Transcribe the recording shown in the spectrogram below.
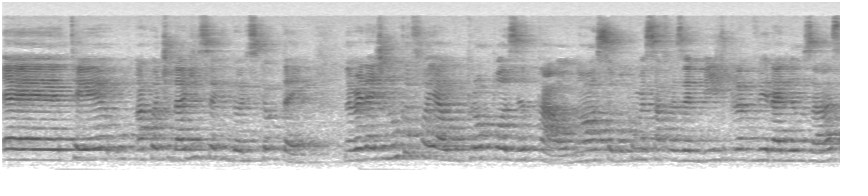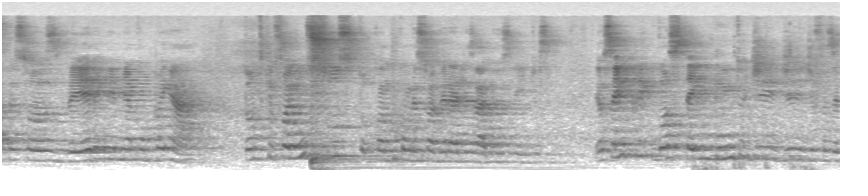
é, ter a quantidade de seguidores que eu tenho. Na verdade, nunca foi algo proposital. Nossa, eu vou começar a fazer vídeo para viralizar, as pessoas verem e me acompanhar. Tanto que foi um susto quando começou a viralizar meus vídeos. Eu sempre gostei muito de, de, de fazer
